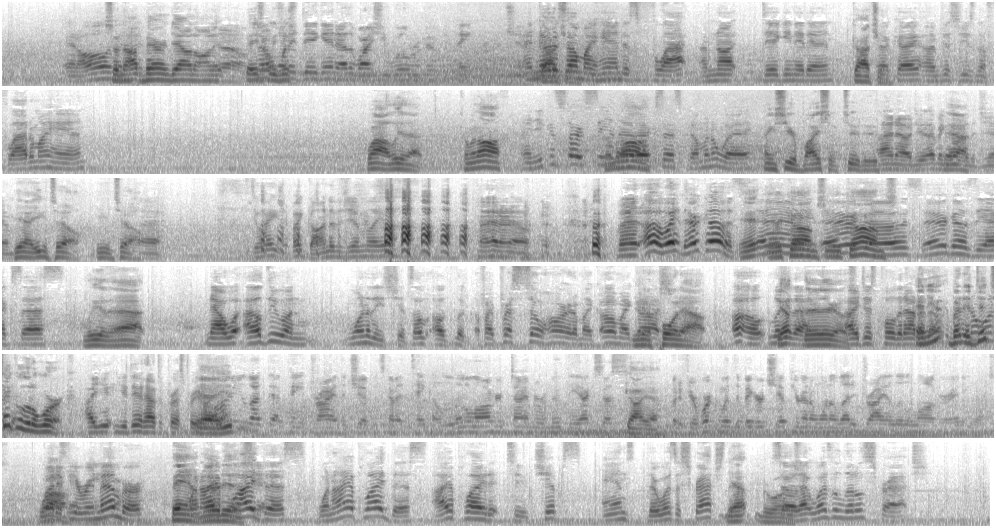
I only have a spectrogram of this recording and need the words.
and all. So not gonna- bearing down on it. No, you don't want just to dig in, otherwise you will remove the paint from the chip. And notice Gotcha. how my hand is flat. I'm not digging it in. Gotcha. Okay, I'm just using the flat of my hand, wow. Look at that coming off. and you can start seeing Coming that off. excess coming away. I can see your bicep too, dude. I know, dude. I've been yeah. going to the gym. Yeah, you can tell. You can tell. Uh, do I have I gone to the gym lately? I don't know. But oh wait, there it goes. There it Hey, comes, here it comes. Goes, there goes the excess. Look at that. Now what I'll do on one of these chips, I'll, I'll look. If I press so hard, I'm like, oh my gosh. You're gonna gosh. pull it out. Uh oh, look Yep, at that. there- there it goes. I just pulled it out. And of you, but it did take to. a little work. Uh, you, you did have to press pretty Yeah, hard. Why you- you let that paint dry in the chip? It's going to take a little longer time to remove the excess. Got ya. But if you're working with the bigger chip, you're going to want to let it dry a little longer anyways. Wow. But if you remember, Bam, when I there it is. applied Yeah. this, when I applied this, I applied it to chips and there was a scratch there. Yep, there was. So that was a little scratch.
